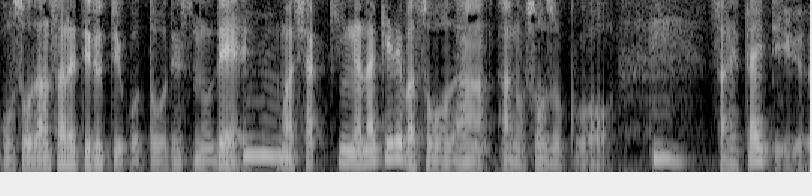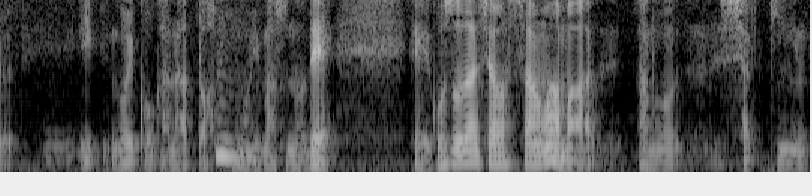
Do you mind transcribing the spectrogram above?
ご相談されているということですので、うん、まあ、借金がなければ相談、あの相続をされたいというご意向かなと思いますので、うん、えー、ご相談者さんは、まあ、あの借金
